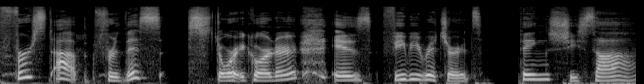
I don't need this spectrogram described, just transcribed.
first up for this story quarter is Phoebe Richards. Things she saw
